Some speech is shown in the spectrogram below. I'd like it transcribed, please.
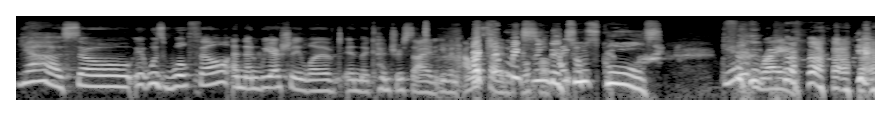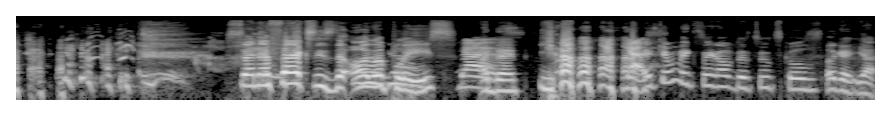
Yeah, so it was Wolfville, and then we actually lived in the countryside, even outside. I keep mixing the two schools. Get it right. get, get it right. FX is the oh, other place. Yes. And then yeah. Yes. I keep mixing up the two schools. Okay, yeah.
